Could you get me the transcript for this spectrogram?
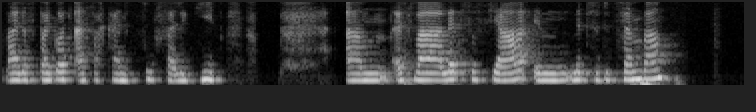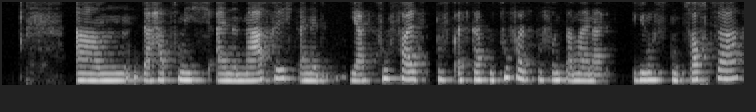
weil es bei Gott einfach keine Zufälle gibt. Ähm, es war letztes Jahr im Mitte Dezember ähm, da hat mich eine Nachricht, eine ja Zufallsbefund, es gab einen Zufallsbefund bei meiner jüngsten Tochter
